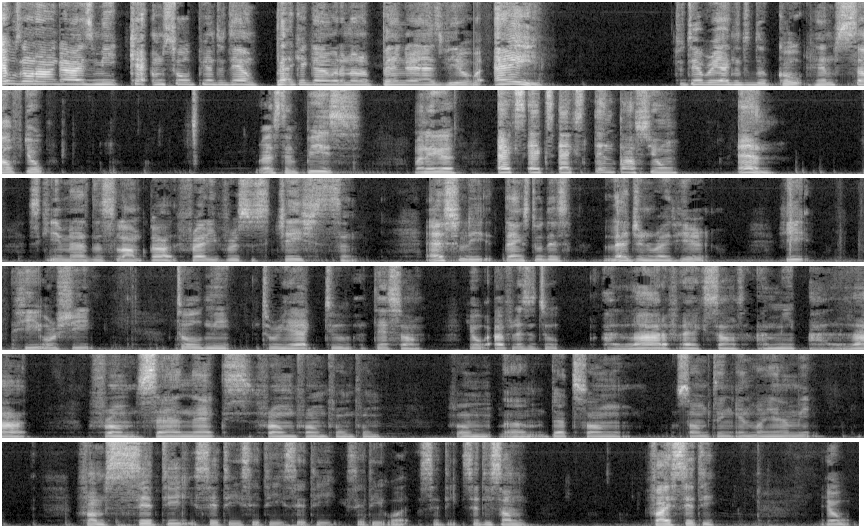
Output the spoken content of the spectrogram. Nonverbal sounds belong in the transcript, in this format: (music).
Hey, what's going on, guys? Me, Captain Soap and today I'm back again with another banger ass video. But hey, today we're reacting to the GOAT himself, yo. Rest in peace, my nigga XXX Tentacion and Ski Mask the Slump God, Freddy versus Jason. Actually, thanks to this legend right here, he he or she told me to react to this song. Yo, I've listened to a lot of X songs. I mean a lot. From Xanax, from from from from from um, that song something in Miami. From City, City, City, City, City, what? City, City some Vice City. Yo,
